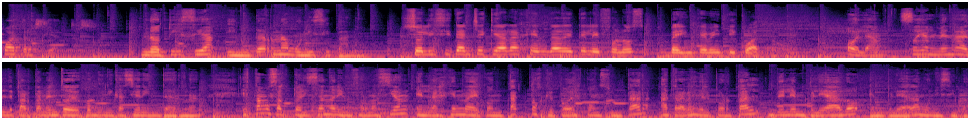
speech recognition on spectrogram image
400. Noticia Interna Municipal. Solicitan chequear agenda de teléfonos 2024. Hola, soy Almendra del Departamento de Comunicación Interna. Estamos actualizando la información en la agenda de contactos que podés consultar a través del portal del empleado empleada municipal.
